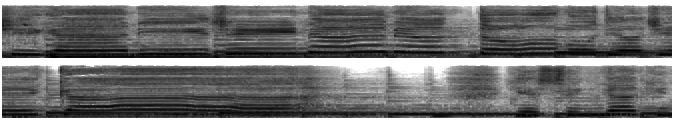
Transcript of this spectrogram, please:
시간이 지나면 또 무뎌질까 얘 생각이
